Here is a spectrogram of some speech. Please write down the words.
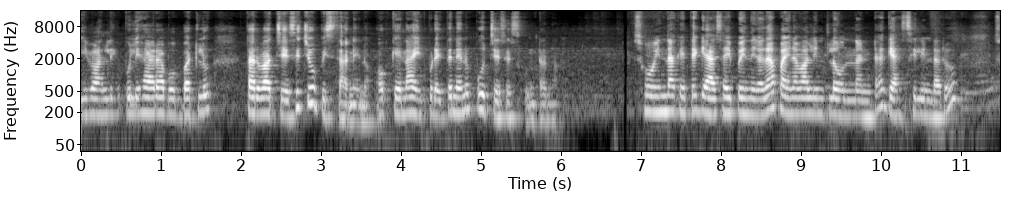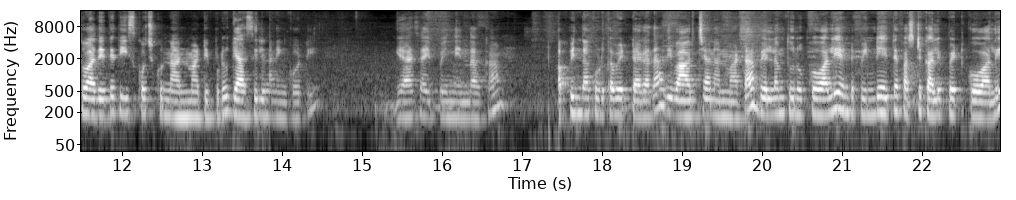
ఇవాళకి పులిహార బొబ్బట్లు తర్వాత చేసి చూపిస్తాను నేను. ఓకేనా? ఇప్పుడైతే నేను పూజ చేసేసుకుంటాను. సో ఇందాకైతే గ్యాస్ అయిపోయింది కదా పైన వాళ్ళ ఇంట్లో ఉందంట గ్యాస్ సిలిండరు. సో అదైతే తీసుకొచ్చుకున్నా అనమాట ఇప్పుడు గ్యాస్ సిలిండర్ ఇంకోటి. గ్యాస్ అయిపోయింది ఇందాక. ఇందాక ఉడకబెట్టా కదా అది వార్చాను అనమాట బెల్లం తురుక్కోవాలి అండ్ పిండి అయితే ఫస్ట్ కలిపి పెట్టుకోవాలి.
